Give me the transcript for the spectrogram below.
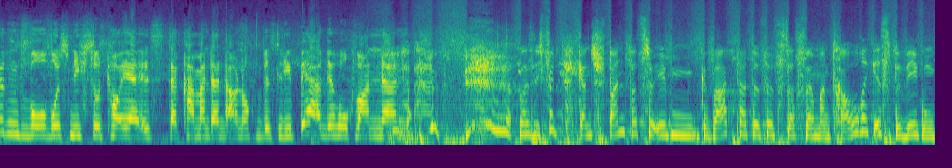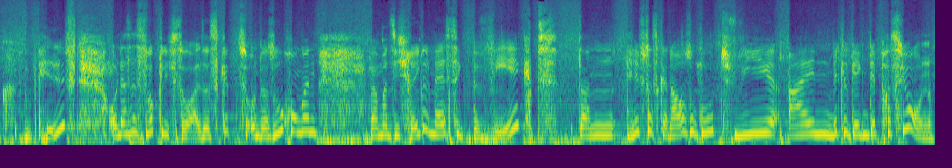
irgendwo, wo es nicht so teuer ist. Da kann man dann auch noch ein bisschen die Berge hochwandern. Ja. Was ich finde ganz spannend, was du eben gesagt hattest, ist, dass wenn man traurig ist, Bewegung hilft. Und das ist wirklich so. Also es gibt Untersuchungen, wenn man sich regelmäßig bewegt, dann hilft das genauso gut wie ein Mittel gegen Depression.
